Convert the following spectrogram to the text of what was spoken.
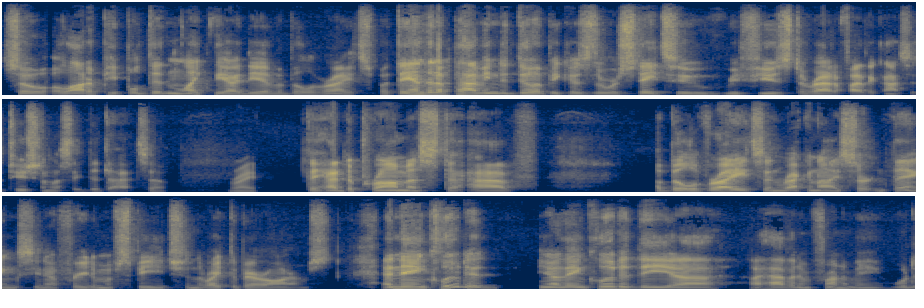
so a lot of people didn't like the idea of a bill of rights but they ended up having to do it because there were states who refused to ratify the constitution unless they did that so right they had to promise to have a bill of rights and recognize certain things you know freedom of speech and the right to bear arms and they included you know they included the uh, i have it in front of me what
